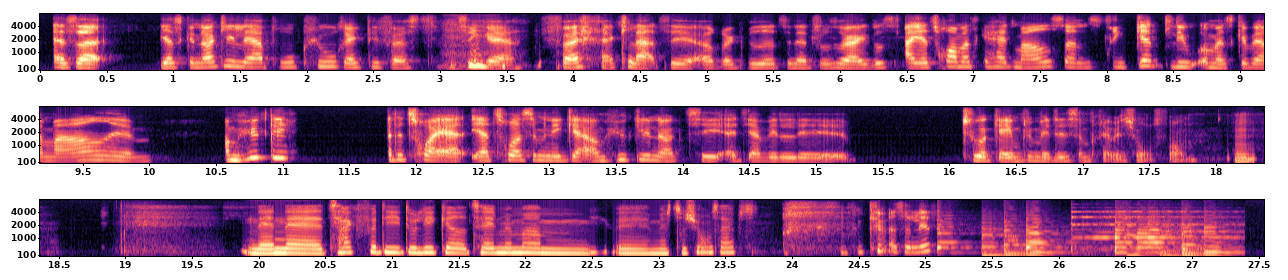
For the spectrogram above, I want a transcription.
Altså, jeg skal nok lige lære at bruge Clue rigtigt først, tænker jeg, før jeg er klar til at rykke videre til Natural Cycles. Ej, jeg tror, man skal have et meget sådan stringent liv, og man skal være meget øh, omhyggelig. Og det tror jeg, jeg tror simpelthen ikke, jeg er omhyggelig nok til, at jeg vil øh, turde gamble med det som præventionsform. Mm. Nana, tak fordi du lige gad at tale med mig om øh, menstruationsapps. det var så lidt.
